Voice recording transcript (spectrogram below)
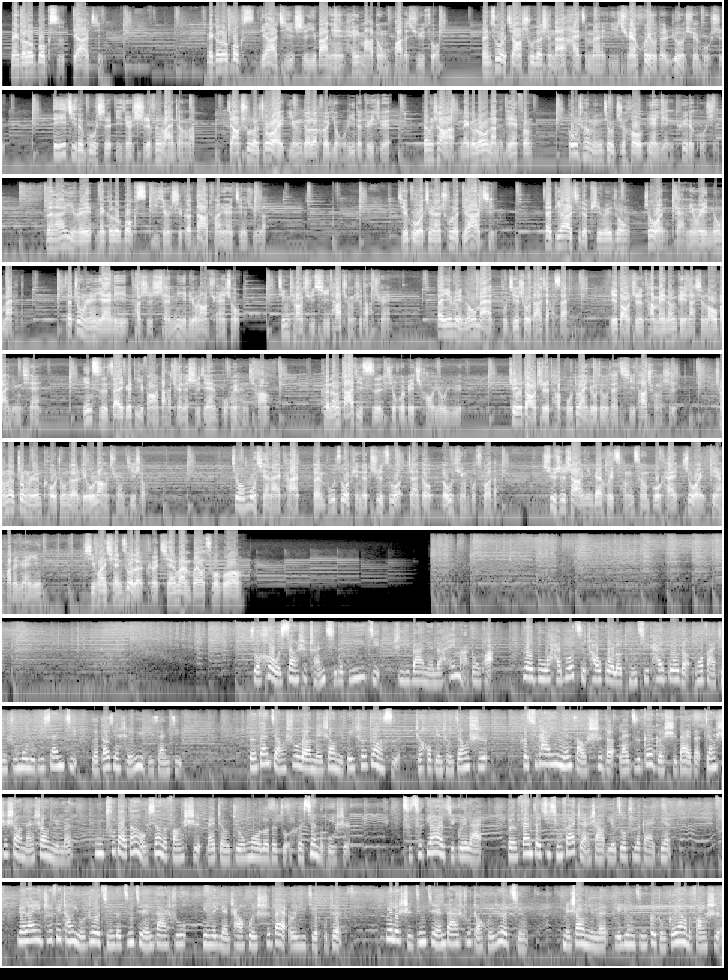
《Megalobox》第二季。《Megalobox》第二集是一八年黑马动画的续作，本作讲述的是男孩子们以拳会友的热血故事。第一季的故事已经十分完整了，讲述了 Joy 赢得了和永利的对决，登上了 Megalona 的巅峰，功成名就之后便隐退的故事。本来以为《Megalobox》已经是个大团圆结局了，结果竟然出了第二季。在第二季的 PV 中，Joy 改名为 Nomad，在众人眼里他是神秘流浪拳手，经常去其他城市打拳。但因为 Nomad 不接受打假赛，也导致他没能给那些老板赢钱，因此在一个地方打拳的时间不会很长，可能打几次就会被炒鱿鱼。这也导致他不断游走在其他城市，成了众人口中的流浪拳击手。就目前来看，本部作品的制作、战斗都挺不错的。叙事上应该会层层拨开 Joy 变化的原因，喜欢前作的可千万不要错过哦。佐贺偶像是传奇的第一季是一八年的黑马动画，热度还多次超过了同期开播的《魔法禁书目录》第三季和《刀剑神域》第三季。本番讲述了美少女被车撞死之后变成僵尸。和其他英年早逝的来自各个时代的僵尸少男少女们，用出道当偶像的方式来拯救没落的佐贺县的故事。此次第二季归来，本番在剧情发展上也做出了改变。原来一直非常有热情的经纪人大叔，因为演唱会失败而一蹶不振。为了使经纪人大叔找回热情，美少女们也用尽各种各样的方式。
